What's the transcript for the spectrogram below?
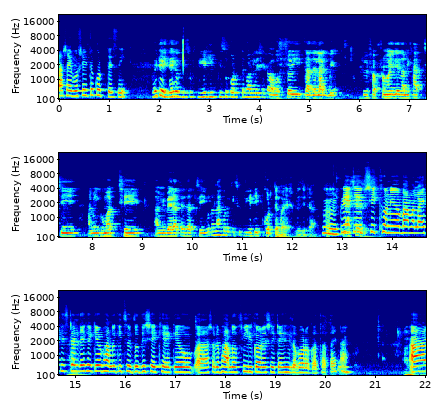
বাসায় বসেই তো করতেছি। ওইটাই দেখো কিছু ক্রিয়েটিভ কিছু করতে পারলে সেটা অবশ্যই কাজে লাগবে। আসলে সবসময় যে আমি খাচ্ছি আমি ঘুমাচ্ছি আমি বেড়াতে যাচ্ছি এগুলো না করে কিছু ক্রিয়েটিভ করতে হয় আসলে যেটা হুম ক্রিয়েটিভ শিক্ষণীয় বা আমার লাইফ স্টাইল দেখে কেউ ভালো কিছু যদি শেখে কেউ আসলে ভালো ফিল করে সেটাই হলো বড় কথা তাই না? আর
